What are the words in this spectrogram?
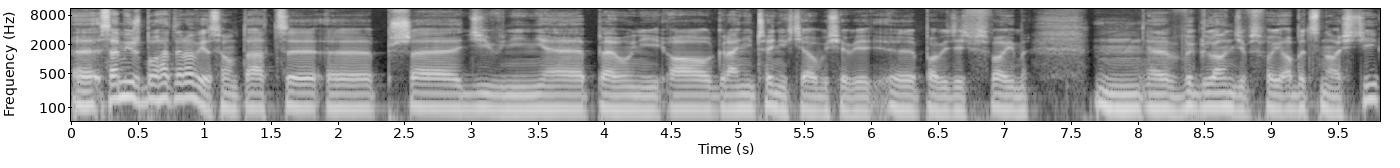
E, Sami już bohaterowie są tacy przedziwni, niepełni, ograniczeni, chciałoby się wie, powiedzieć, w swoim mm, wyglądzie, w swojej obecności.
